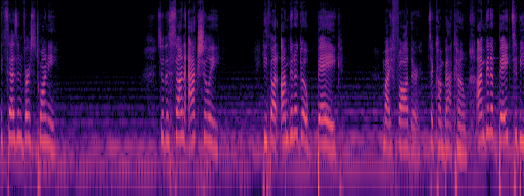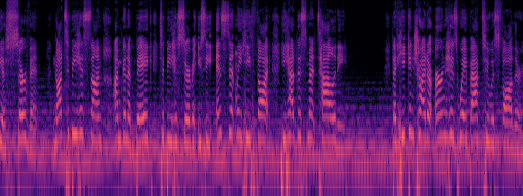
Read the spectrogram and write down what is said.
It says in verse 20. So the son actually, he thought, I'm going to go beg my father to come back home. I'm going to beg to be a servant not to be his son. I'm going to beg to be his servant. You see, instantly he thought he had this mentality that he can try to earn his way back to his father.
